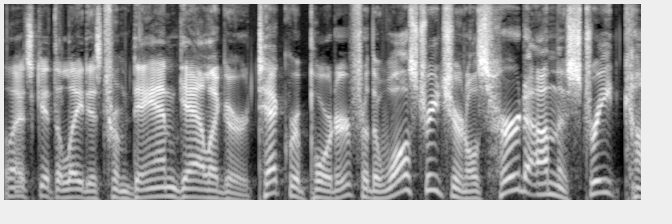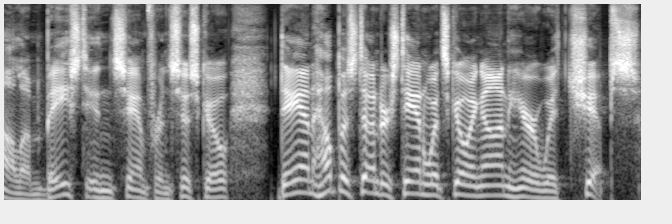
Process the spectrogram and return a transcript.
Let's get the latest from Dan Gallagher, tech reporter for the Wall Street Journal's Heard on the Street column based in San Francisco. Dan, help us to understand what's going on here with chips.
